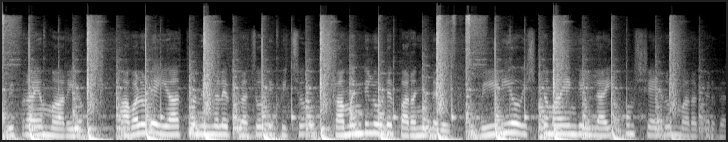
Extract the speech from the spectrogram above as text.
അഭിപ്രായം മാറിയോ? അവളുടെ യാത്ര നിങ്ങളെ പ്രചോദിപ്പിച്ചോ? കമന്റിലൂടെ പറഞ്ഞു തരൂ. വീഡിയോ ഇഷ്ടമായെങ്കിൽ ലൈക്കും ഷെയറും മറക്കരുത്.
